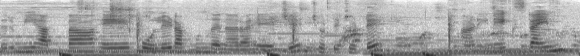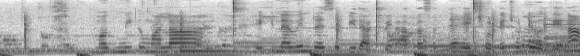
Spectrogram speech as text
तर मी आता हे पोले टाकून देणार आहे याचे छोटे छोटे. आणि नेक्स्ट टाईम मग मी तुम्हाला एक नवीन रेसिपी दाखवेन. आता सध्या हे छोटे छोटे होते ना.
